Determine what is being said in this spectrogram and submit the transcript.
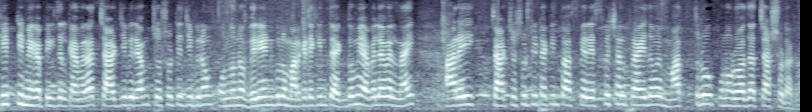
ফিফটি মেগাপিক্সেল ক্যামেরা চার জিবি র্যাম চৌষট্টি জিবি রম অন্যান্য ভেরিয়েন্টগুলো মার্কেটে কিন্তু একদমই অ্যাভেলেবেল নাই। আর এই চার চৌষট্টিটা কিন্তু আজকের স্পেশাল প্রাইস হবে মাত্র পনেরো হাজার চারশো টাকা।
